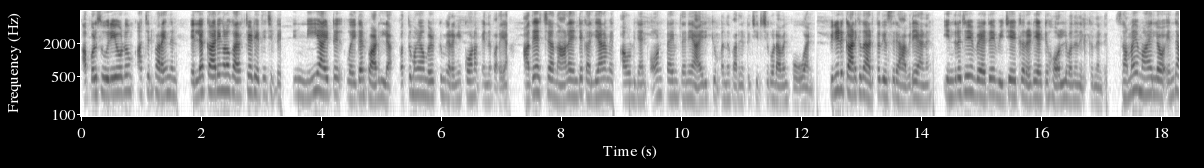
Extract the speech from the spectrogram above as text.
അപ്പോൾ സൂര്യയോടും അച്ഛൻ പറയുന്നുണ്ട് എല്ലാ കാര്യങ്ങളും കറക്റ്റായിട്ട് എത്തിച്ചിട്ട് നീ ആയിട്ട് വൈകാൻ പാടില്ല. പത്ത് മണിയാകുമ്പോഴേക്കും ഇറങ്ങിക്കോണം എന്ന് പറയാം അതെ അച്ഛാ നാളെ എന്റെ കല്യാണം അതുകൊണ്ട് ഞാൻ ഓൺ ടൈം തന്നെ ആയിരിക്കും എന്ന് പറഞ്ഞിട്ട് ചിരിച്ചുകൊണ്ട് അവൻ പോവാൻ. പിന്നീട് കാണിക്കുന്ന അടുത്ത ദിവസം രാവിലെയാണ് ഇന്ദ്രജയും വേദയും വിജയൊക്കെ റെഡിയായിട്ട് ഹാളിൽ വന്ന് നിൽക്കുന്നുണ്ട്. സമയമായല്ലോ എന്താ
